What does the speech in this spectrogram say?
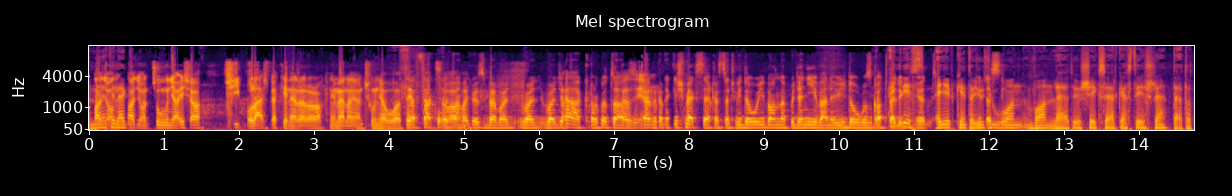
nagyon, nagyon csúnya, és a csípolást be kéne rakni, mert nagyon csúnya volt. Érted? Szóval, hogy... közben, vagy, vagy, vagy rákrakott a Kevernek is megszerkesztett videói vannak, ugye nyilván ő is dolgozgat velük. Egyrészt, egyébként a YouTube-on van lehetőség szerkesztésre, tehát ott,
